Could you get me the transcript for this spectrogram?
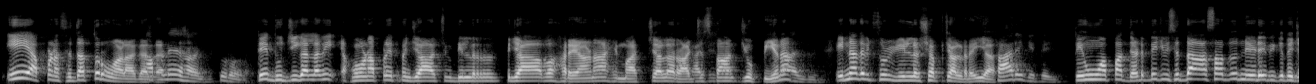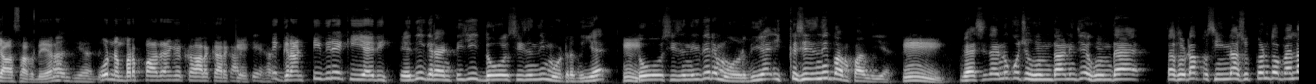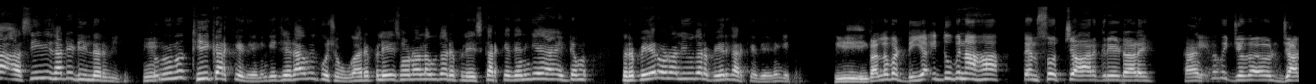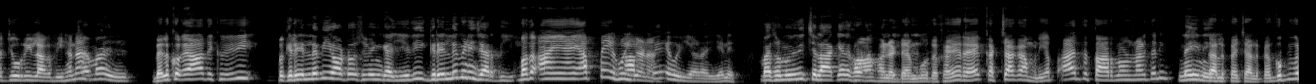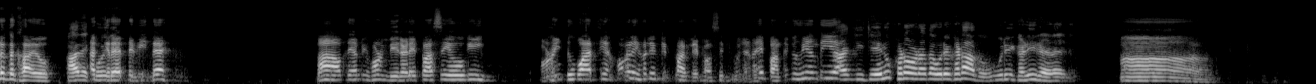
ਇਹ ਆਪਣਾ ਸਿੱਧਾ ਧਰੋਂ ਵਾਲਾ ਗੱਲ ਹੈ ਆਪਣੇ ਹਾਂਜੀ ਤੁਰੋਂ ਤੇ ਦੂਜੀ ਗੱਲ ਆ ਵੀ ਹੁਣ ਆਪਣੇ ਪੰਜਾਬ ਚ ਡੀਲਰ ਪੰਜਾਬ ਹਰਿਆਣਾ ਹਿਮਾਚਲ ਰਾਜਸਥਾਨ ਯੂਪੀ ਹੈ ਨਾ? ਹਾਂਜੀ। ਇਹਨਾਂ ਦੇ ਵਿੱਚ ਥੋੜੀ ਡੀਲਰਸ਼ਿਪ ਚੱਲ ਰਹੀ ਆ। ਸਾਰੇ ਕਿਤੇ ਜੀ। ਤੇ ਉਹ ਆਪਾਂ ਦੜਬੇ ਚ ਵੀ ਸਿੱਧਾ ਆ ਸਕਦੇ ਨੇੜੇ ਵੀ ਕਿਤੇ ਜਾ ਸਕਦੇ ਆ ਨਾ? ਹਾਂਜੀ ਹਾਂਜੀ। ਉਹ ਨੰਬਰ ਪਾ ਦਿਆਂਗੇ ਕਾਲ ਕਰਕੇ। ਕਰਕੇ, ਹਾਂ। ਤੇ ਗਾਰੰਟੀ ਵੀਰੇ ਕੀ ਹੈ ਇਹਦੀ? ਇਹਦੀ ਗਾਰੰਟੀ ਜੀ 2 ਸੀਜ਼ਨ ਦੀ ਮੋਟਰ ਦੀ ਹੈ ਹੂੰ। 2 ਸੀਜ਼ਨ ਦੀ ਇਹਦੇ ਰਿਮੋਟ ਦੀ ਹੈ 1 ਸੀਜ਼ਨ ਦੀ ਪੰਪਾਂ ਦੀ ਹੈ। ਹੂੰ। ਵੈਸੇ ਤਾਂ ਇਹਨੂੰ ਕੁਝ ਹੁੰਦਾ ਨਹੀਂ ਜੇ ਹੁੰਦਾ ਹੈ ਤਾਂ ਤੁਹਾਡਾ ਪਸੀਨਾ ਸੁੱਕਣ ਤੋਂ ਪਹਿਲਾਂ ਅਸੀਂ ਵੀ ਸਾਡੇ ਡੀਲਰ ਵੀ ਤੁਹਾਨੂੰ ਇਹਨੂੰ ਠੀਕ ਕਰਕੇ ਦੇਣਗੇ ਜਿਹੜਾ ਵੀ ਕੁਝ ਹੋਊਗਾ ਰਿਪਲੇਸ ਹੋਣ ਵਾਲਾ ਉਹਦਾ ਰਿਪਲੇਸ ਕਰਕੇ ਦੇਣਗੇ ਆਈਟਮ ਰਿਪੇਅਰ ਹੋਣ ਵਾਲੀ ਉਹਦਾ ਰਿਪੇਅਰ ਕਰਕੇ ਦੇਣਗੇ। ਹੂੰ ਗੱਲ ਵੱਡੀ ਆ ਇਦੋਂ ਬਿਨਾ ਆਹ 304 ਗ੍ਰੇਡ ਵਾਲੇ ਇਹਨੂੰ ਵੀ ਜਰ ਜੂਰ ਨਹੀਂ ਲੱਗਦੀ ਹੈ ਨਾ ਜਮਾ ਜੀ ਬਿਲਕੁਲ ਆਹ ਦੇਖੋ ਇਹ ਵੀ ਗ੍ਰਿਲ ਵੀ ਆਟੋ ਸਵਿੰਗ ਹੈ ਜੀ ਇਹਦੀ ਗ੍ਰਿਲ ਵੀ ਨਹੀਂ ਜਰਦੀ ਮਤਲਬ ਆਏ ਆਏ ਆਪੇ ਹੋਈ ਜਾਣਾ। ਆਪੇ ਹੋਈ ਜਾਣਾ ਜੀ ਇਹਨੇ। ਮੈਂ ਤੁਹਾਨੂੰ ਇਹਦੀ ਚਲਾ ਕੇ ਦਿਖਾਉਣਾ। ਹਾਂ ਹਲੇ ਡੈਮੋ ਦਿਖਾਏ ਰਹਿ ਕੱਚਾ ਕੰਮ ਨਹੀਂ ਆ ਤੇ ਤਾਰ ਲਾਉਣ ਨਾਲ ਤਾਂ ਨਹੀਂ ਨਹੀਂ ਨਹੀਂ। ਚੱਲ ਪਿਆ ਚੱਲ ਪਿਆ। ਗੋਪੀ ਵੀਰੇ ਦਿਖਾਇਓ। ਆ ਦੇਖੋ ਗ੍ਰੈਡ ਵੀ ਲੈ। ਆ ਆਪਦੇ ਆਪ ਹੀ ਹੁਣ ਮੇਰੇ ਵਾਲੇ ਪਾਸੇ ਹੋ ਗਈ। ਹੁਣ ਇਹ ਤੋਂ ਬਾਅਦ ਜੇ ਹੌਲੀ ਹੌਲੀ ਪਰਲੇ ਪਾਸੇ ਹੋ ਜਾਣਾ ਇਹ ਬੰਦ ਵੀ ਹੋ ਜਾਂਦੀ ਆ? ਹਾਂਜੀ ਜੇ ਇਹਨੂੰ ਖੜਾਉਣਾ ਤਾਂ ਉਰੇ ਖੜਾ ਦਿਓ ਉਰੇ ਖੜੀ ਰਹਿਣਾ ਇਹਨੇ। ਹਾਂ।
